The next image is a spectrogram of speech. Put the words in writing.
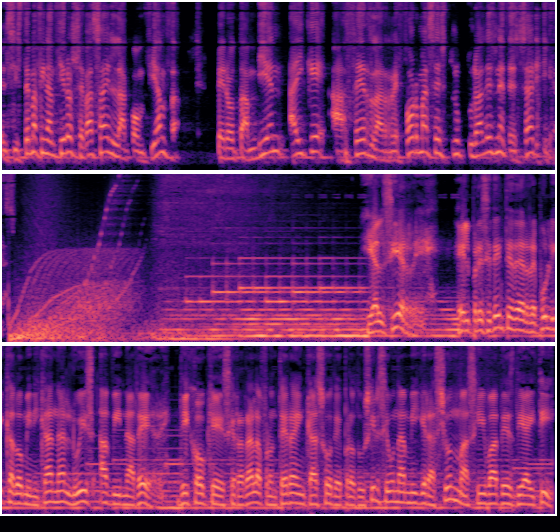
El sistema financiero se basa en la confianza, pero también hay que hacer las reformas estructurales necesarias. Y al cierre, el presidente de República Dominicana, Luis Abinader, dijo que cerrará la frontera en caso de producirse una migración masiva desde Haití.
